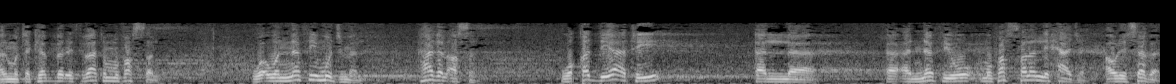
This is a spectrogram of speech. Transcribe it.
المتكبر إثبات مفصل. والنفي مجمل هذا الأصل. وقد يأتي النفي مفصلا لحاجة أو لسبب.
